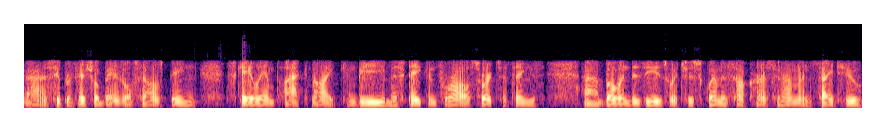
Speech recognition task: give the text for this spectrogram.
uh, superficial basal cells being scaly and plaque-like can be mistaken for all sorts of things. Uh, Bowen disease, which is squamous cell carcinoma in situ,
